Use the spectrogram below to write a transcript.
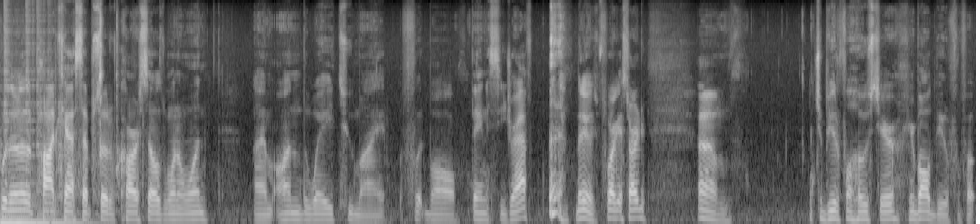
with another podcast episode of Car Sales 101. I'm on the way to my football fantasy draft. but anyways, before I get started, um, it's your beautiful host here, your bald beautiful, fo-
